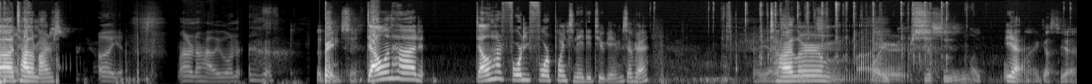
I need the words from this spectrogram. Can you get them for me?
Uh, Tyler Myers. Oh yeah. I don't know how he won it. That's Wait. insane. Dallin had. Dallin had 44 points in 82 games. Okay. Okay, yeah, Tyler like Myers. this season, like Yeah. well, I guess yeah.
